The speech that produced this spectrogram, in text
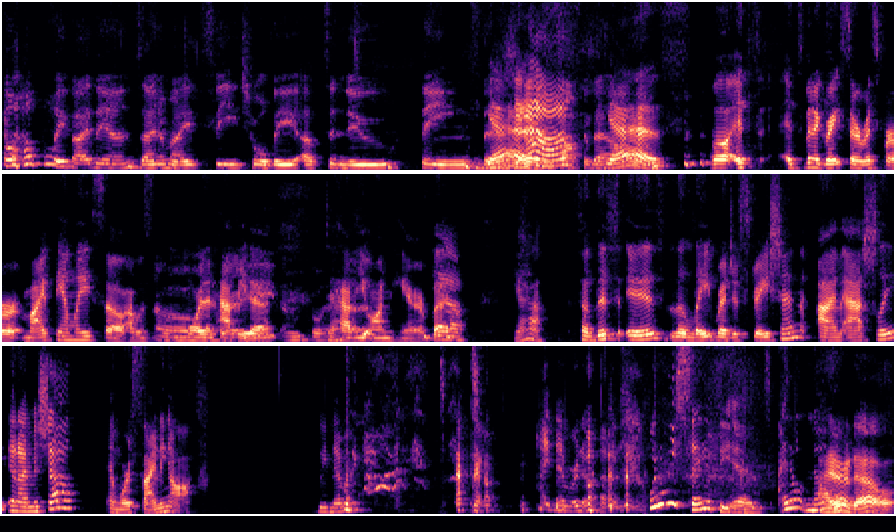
Well, hopefully by then, Dynamite Speech will be up to new things that Yes. we Yeah. can talk about. Yes. well, it's it's been a great service for my family, so I was Oh, more than happy to great. I'm to have you on here. But yeah. yeah So this is the late registration. I'm Ashlea and i'm michelle and we're signing off. we never know. i never know what do we say at the end i don't know I don't know.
